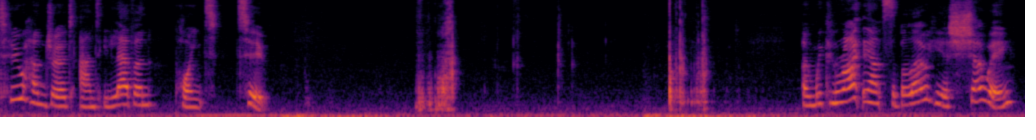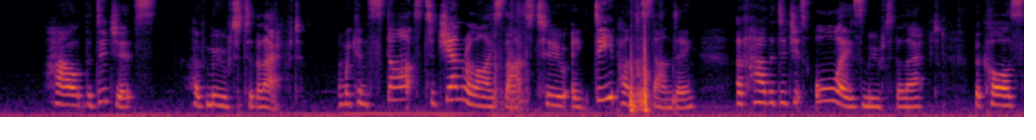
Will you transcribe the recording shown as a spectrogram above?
211.2. And we can write the answer below here showing how the digits have moved to the left. And we can start to generalise that to a deep understanding of how the digits always move to the left because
